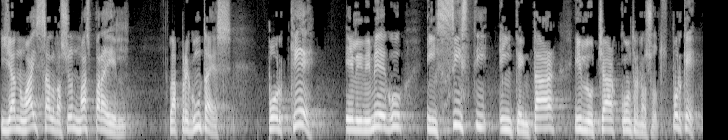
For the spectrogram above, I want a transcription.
y ya no hay salvación más para él, la pregunta es, ¿por qué el enemigo insiste en intentar y luchar contra nosotros? ¿Por qué?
